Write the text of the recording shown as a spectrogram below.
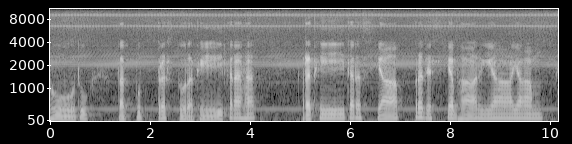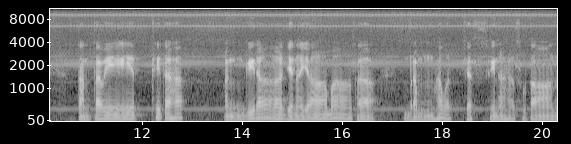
भूतु तत्पुत्रस्तु रथीतरः रथीतरस्याप्रजस्य भार्यायां तन्तवेत्थितः अङ्गिराजनयामास ब्रह्मवर्चस्विनः सुतान्।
